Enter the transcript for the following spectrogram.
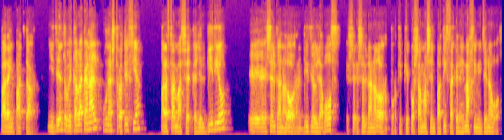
para impactar. Y dentro de cada canal, una estrategia para estar más cerca. Y el vídeo eh, es el ganador. El vídeo y la voz es, el ganador, porque qué cosa más empatiza que la imagen y la voz.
